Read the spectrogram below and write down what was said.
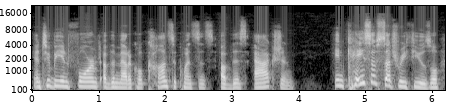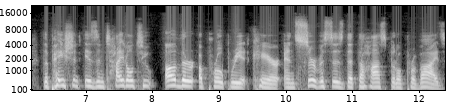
and to be informed of the medical consequences of this action. In case of such refusal, the patient is entitled to other appropriate care and services that the hospital provides.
